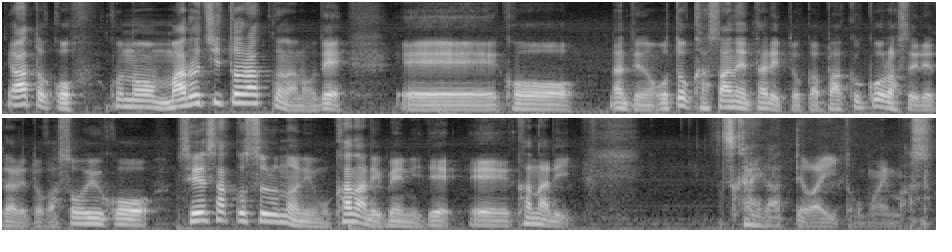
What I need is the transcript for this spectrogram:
であとこう、このマルチトラックなので、えー、こう、なんていうの音重ねたりとかバックコーラス入れたりとかそういうこう制作するのにもかなり便利で、えー、かなり使い勝手はいいと思います。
